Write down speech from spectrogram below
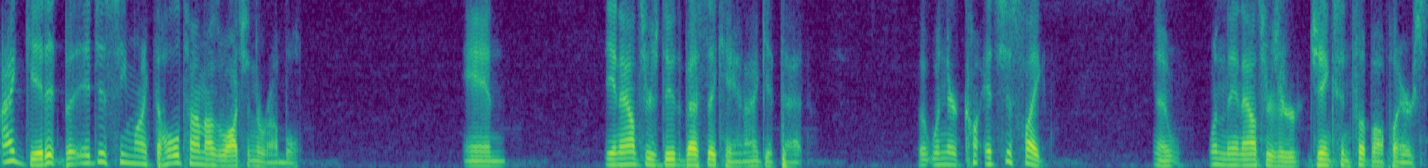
I get it, but it just seemed like the whole time I was watching the Rumble, and the announcers do the best they can. I get that, but when they're, it's just like, you know, when the announcers are jinxing football players.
